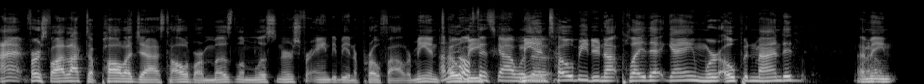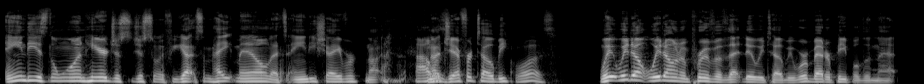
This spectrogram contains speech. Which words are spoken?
I, first of all, I'd like to apologize to all of our Muslim listeners for Andy being a profiler. Me and I don't know if Toby, this guy me a- and Toby do not play that game. We're open minded. I mean, Andy is the one here. Just, just so if you got some hate mail, that's Andy Shaver, not I not was- Jeff or Toby. I was. We we don't we don't approve of that, do we, Toby? We're better people than that.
